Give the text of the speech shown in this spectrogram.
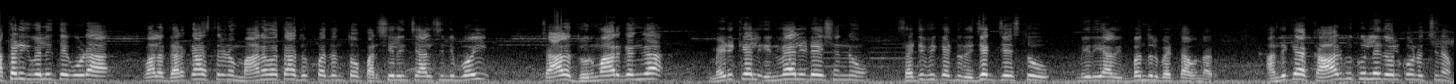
అక్కడికి వెళితే కూడా వాళ్ళ దరఖాస్తులను మానవతా దృక్పథంతో పరిశీలించాల్సింది పోయి చాలా దుర్మార్గంగా మెడికల్ ఇన్వాలిడేషన్ను సర్టిఫికెట్ను రిజెక్ట్ చేస్తూ మీరు ఇవాళ ఇబ్బందులు పెడతా ఉన్నారు. అందుకే ఆ కార్మికుల్నే తోలుకొని వచ్చినాం.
